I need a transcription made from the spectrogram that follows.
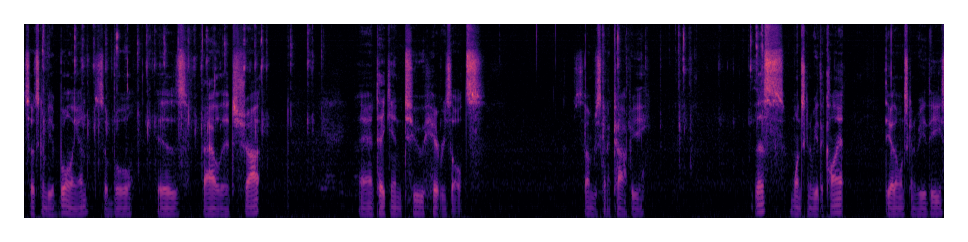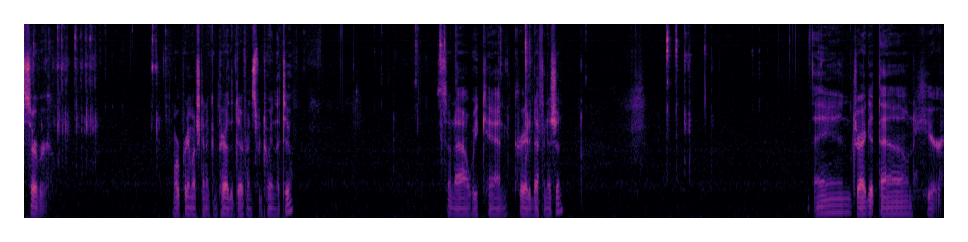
So it's going to be a boolean, so bool is valid shot and take in two hit results. So I'm just going to copy this. One's going to be the client, the other one's going to be the server. We're pretty much going to compare the difference between the two. So now we can create a definition and drag it down here.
